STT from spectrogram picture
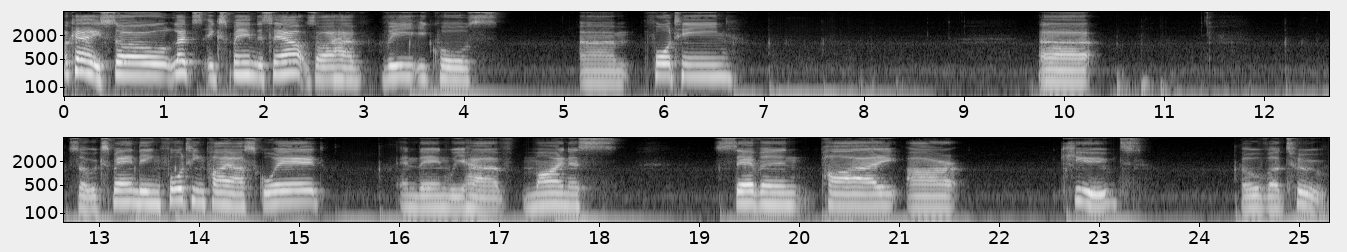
Okay, so let's expand this out. So I have v equals um, 14 uh, so expanding 14 pi r squared and then we have minus 7 pi r cubed over 2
